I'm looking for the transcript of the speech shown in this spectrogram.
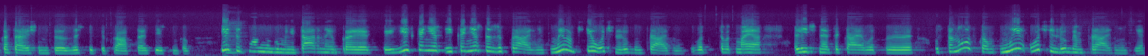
касающимися защиты прав соотечественников. Есть Мгм. социально-гуманитарные проекты, есть, конечно, и, конечно же, праздники. Мы вообще очень любим праздники. Вот это вот моя личная такая вот э, установка. Мы очень любим праздники.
